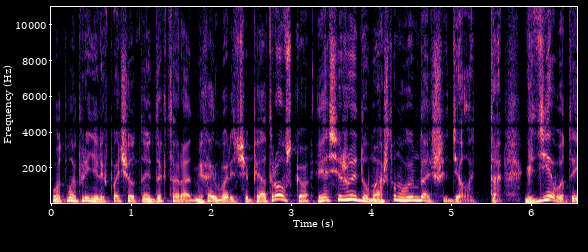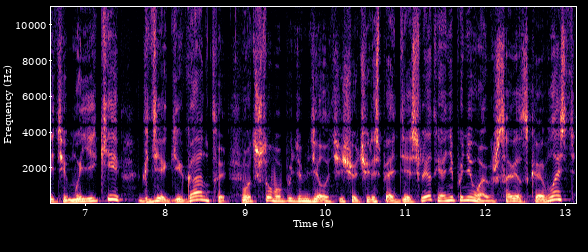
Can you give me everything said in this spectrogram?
вот мы приняли в почетные докторат Михаила Борисовича Петровского, я сижу и думаю, а что мы будем дальше делать-то? Где вот эти маяки, где гиганты? Вот что мы будем делать еще через 5-10 лет, я не понимаю. Потому что советская власть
